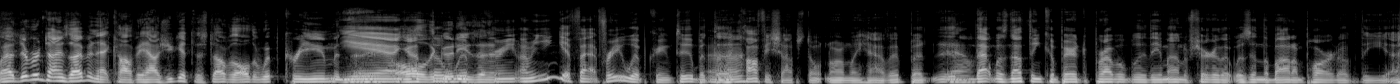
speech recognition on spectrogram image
Well, different times I've been at coffee house, you get the stuff with all the whipped cream and yeah, the, all the, the goodies in cream. it. I mean, you can get fat free whipped cream too, but uh-huh. the coffee shops don't normally have it. But yeah. it, that was nothing compared to probably the amount of sugar that was in the bottom part of the. Uh,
